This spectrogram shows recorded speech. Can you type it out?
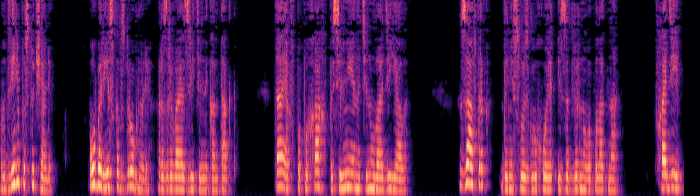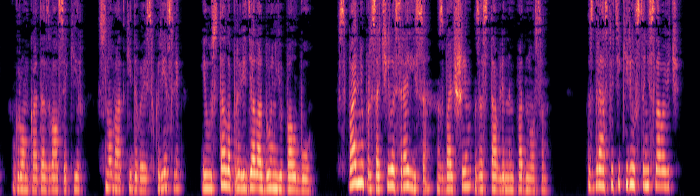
В двери постучали. Оба резко вздрогнули, разрывая зрительный контакт. Тая в попыхах посильнее натянула одеяло. «Завтрак!» — донеслось глухое из-за дверного полотна. «Входи!» — громко отозвался Кир, снова откидываясь в кресле и устало проведя ладонью по лбу, в спальню просочилась Раиса с большим заставленным подносом. «Здравствуйте, Кирилл Станиславович»,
